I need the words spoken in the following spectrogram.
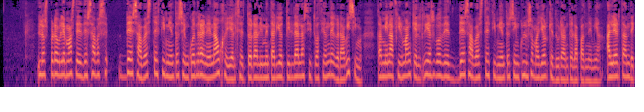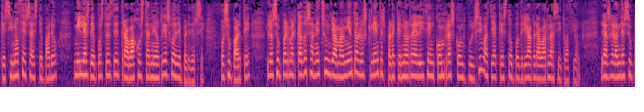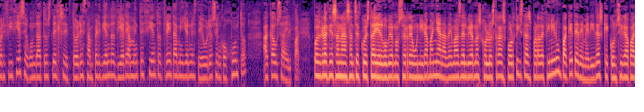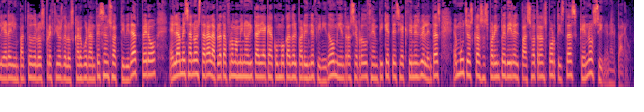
Los problemas de desabastecimiento se encuentran en auge y el sector alimentario tilda la situación de gravísima. También afirman que el riesgo de desabastecimiento es incluso mayor que durante la pandemia. Alertan de que si no cesa este paro, miles de puestos de trabajo están en riesgo de perderse. Por su parte, los supermercados han hecho un llamamiento a los clientes para que no realicen compras compulsivas, ya que esto podría agravar la situación. Las grandes superficies, según datos del sector, están perdiendo diariamente 130 millones de euros en conjunto a causa del paro. Pues gracias, Ana Sánchez Cuesta. Y el Gobierno se reunirá mañana, además del viernes, con los transportistas para definir un paquete de medidas que consiga paliar el impacto de los precios de los carburantes en su actividad. Pero en la mesa no estará la plataforma minoritaria que ha convocado el paro indefinido, mientras se producen piquetes y acciones violentas, en muchos casos para impedir el paso a transportistas que no siguen el paro.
